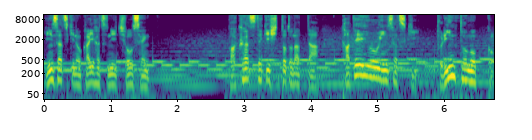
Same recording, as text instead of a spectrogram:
印刷機の開発に挑戦。爆発的ヒットとなった家庭用印刷機プリントごっこ。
